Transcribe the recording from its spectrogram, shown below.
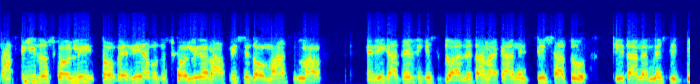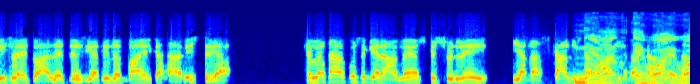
Να φύγει το, σχολείο, το παιδί από το σχολείο να αφήσει το μάθημα επειδή κατέβηκε στην τουαλέτα να κάνει τσίσα του και ήταν μέσα στην πίχλα οι τουαλέτες γιατί δεν πάει η καθαρίστρια. Και μετά ακούς τον κεραμέως και σου λέει για δασκάλου. Ναι, αλλά εγώ, εγώ,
